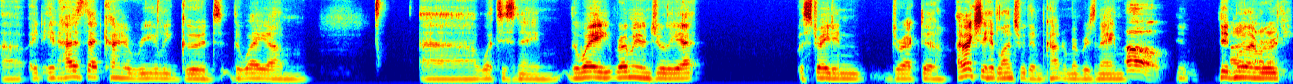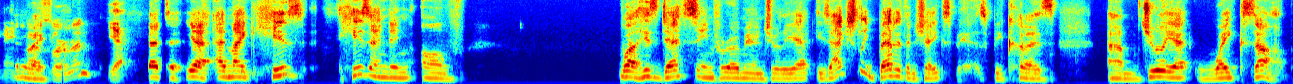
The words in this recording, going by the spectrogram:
Uh, it, it has that kind of really good the way um uh, what's his name? The way Romeo and Juliet, Australian director. I've actually had lunch with him. Can't remember his name. Oh, did Moulin Rouge anyway? Yeah, that's it. Yeah, and like his his ending of well, his death scene for Romeo and Juliet is actually better than Shakespeare's because um, Juliet wakes up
